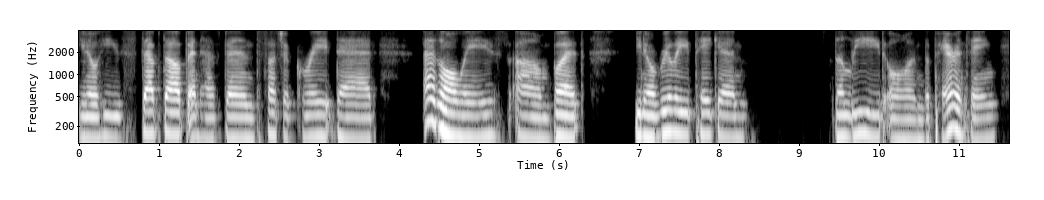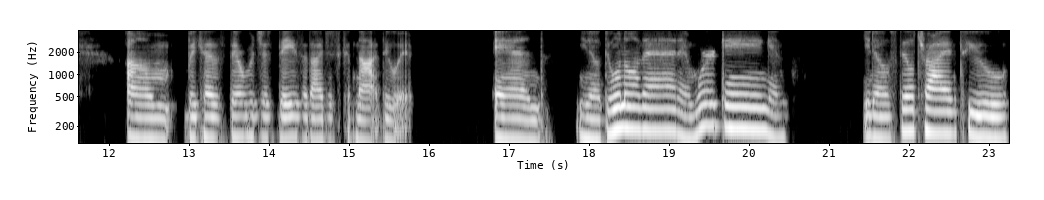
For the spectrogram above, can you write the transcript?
you know, he's stepped up and has been such a great dad, as always. Um, but, you know, really taken the lead on the parenting, um, because there were just days that I just could not do it. And, you know, doing all that and working and, you know, still trying to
